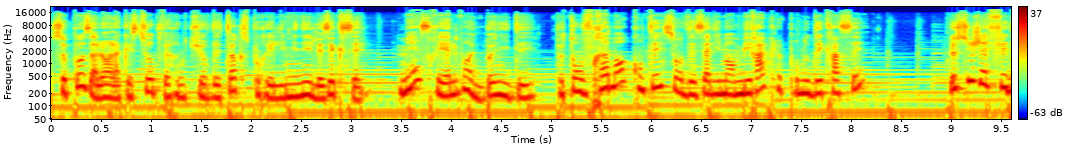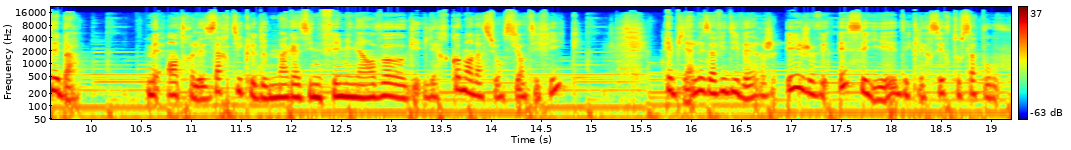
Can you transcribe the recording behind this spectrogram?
Se pose alors la question de faire une cure détox pour éliminer les excès. Mais est-ce réellement une bonne idée? Peut-on vraiment compter sur des aliments miracles pour nous décrasser? Le sujet fait débat. Mais entre les articles de magazines féminins en vogue et les recommandations scientifiques, eh bien les avis divergent et je vais essayer d'éclaircir tout ça pour vous.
